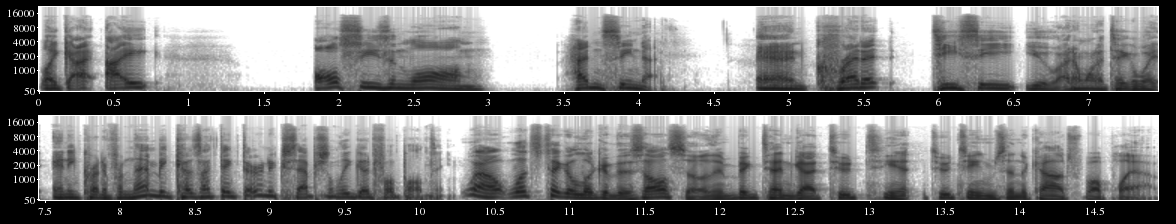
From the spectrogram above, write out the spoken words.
Like I, I all season long hadn't seen that, and credit TCU. I don't want to take away any credit from them because I think they're an exceptionally good football team. Well, let's take a look at this also. The Big Ten got two te- two teams in the college football playoff.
